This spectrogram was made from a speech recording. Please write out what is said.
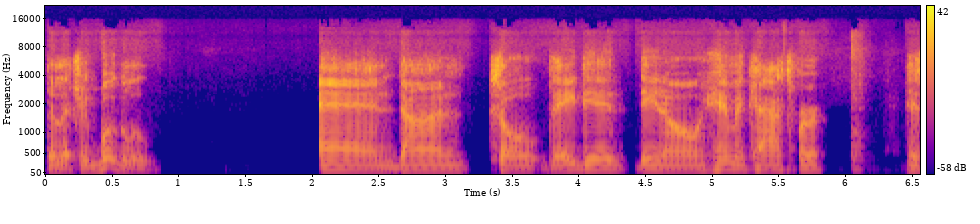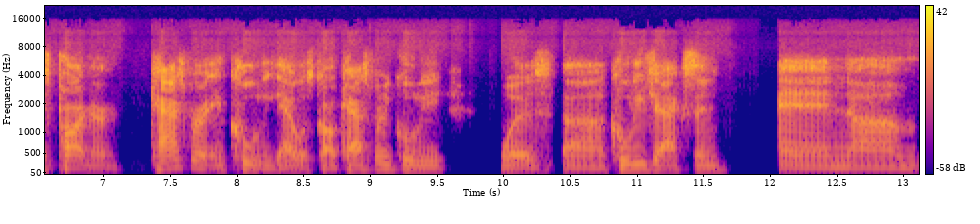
the Electric Boogaloo." And Don, so they did, you know, him and Casper, his partner, Casper and Cooley. That was called Casper and Cooley was uh, Cooley Jackson and um,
